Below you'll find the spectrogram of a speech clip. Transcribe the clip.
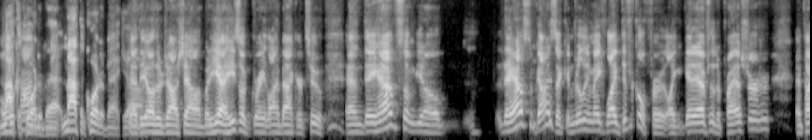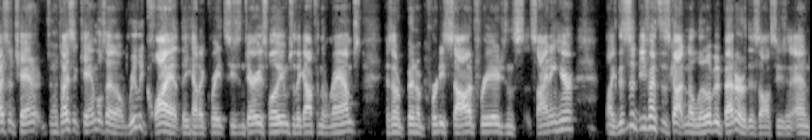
Not the quarterback, not the quarterback. Y'all. Yeah, the other Josh Allen, but yeah, he's a great linebacker too. And they have some, you know, they have some guys that can really make life difficult for like get after the pressure. And Tyson Chan- Tyson Campbell's had a really quiet. They had a great season. Darious Williams, who they got from the Rams, has been a pretty solid free agent signing here. Like this is a defense that's gotten a little bit better this offseason. And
